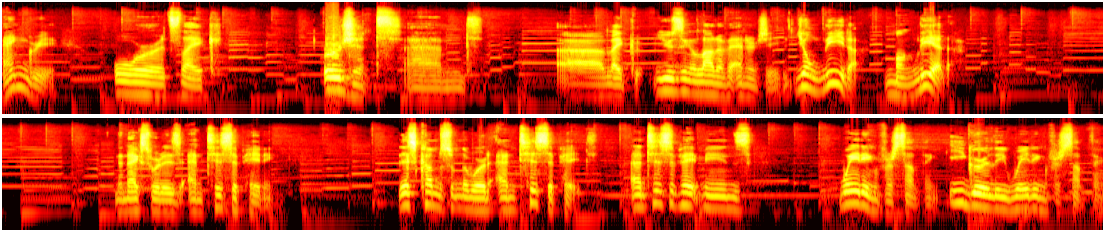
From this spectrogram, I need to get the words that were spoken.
angry or it's like urgent and uh, like using a lot of energy. 用力的,猛烈的. The next word is anticipating. This comes from the word anticipate. Anticipate means waiting for something, eagerly waiting for something,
